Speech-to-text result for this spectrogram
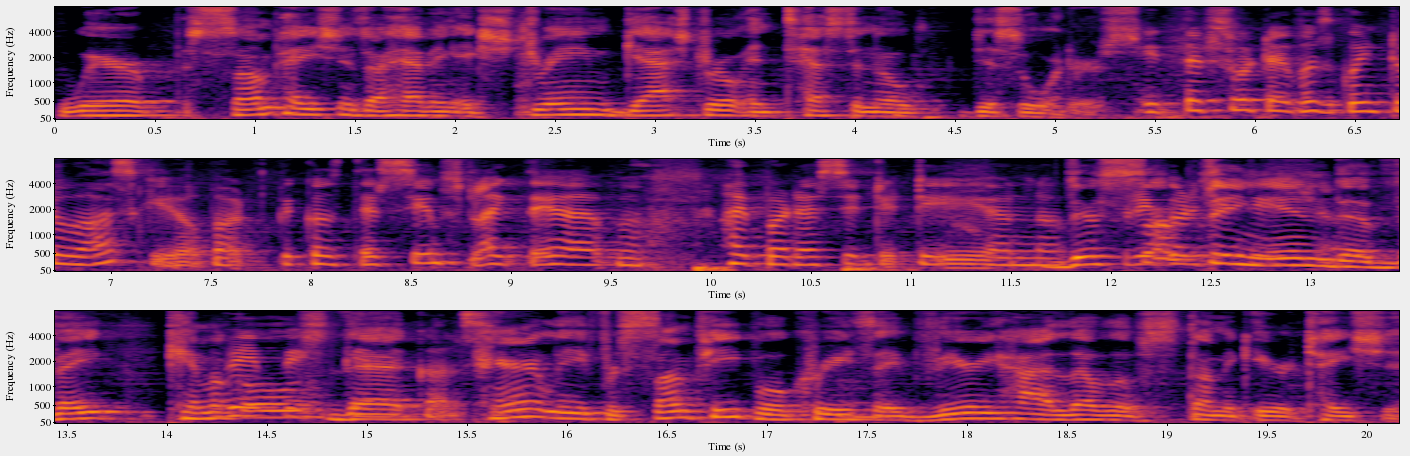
where some patients are having extreme gastrointestinal disorders. It, that's what I was going to ask you about because there seems like they have hyperacidity and there's something in the vape chemicals Vaping that chemicals. apparently for some people creates a very high level of stomach irritation.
